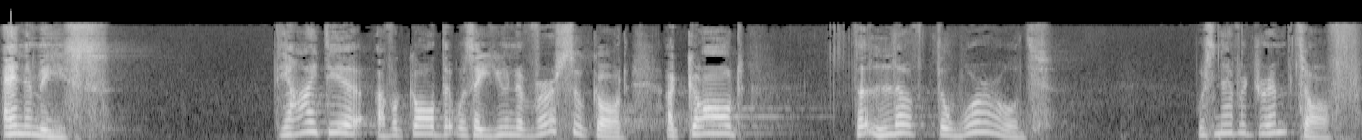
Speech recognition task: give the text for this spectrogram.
enemies. The idea of a God that was a universal God, a God that loved the world, was never dreamt of.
